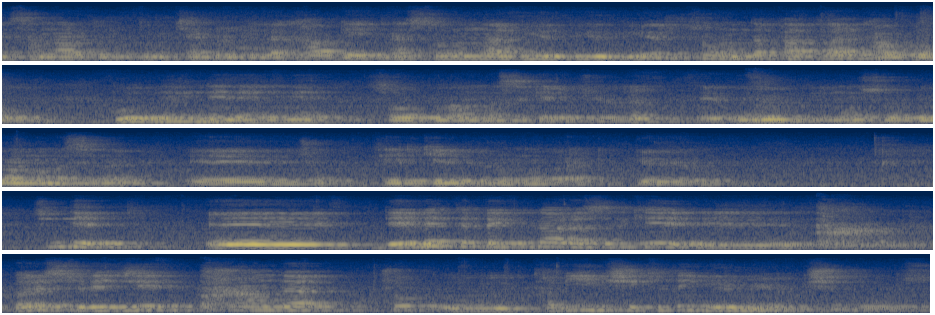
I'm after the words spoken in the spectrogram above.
İnsanlar durup dururken birbiriyle kavga etmez. Sorunlar büyür büyür büyür sonunda patlar kavga olur. Bunun nedenini sorgulanması gerekiyordu. E, bunun, sorgulanmamasını e, çok tehlikeli bir durum olarak görüyorum. Şimdi e, devletle PKK arasındaki e, barış süreci şu anda çok e, tabii bir şekilde yürümüyor işin doğrusu.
